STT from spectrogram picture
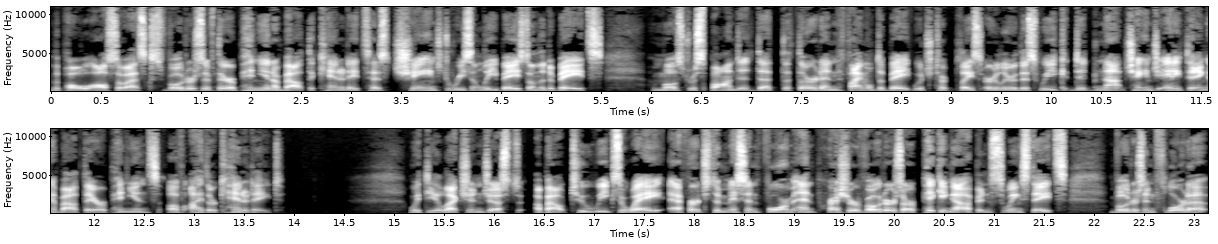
The poll also asks voters if their opinion about the candidates has changed recently based on the debates. Most responded that the third and final debate, which took place earlier this week, did not change anything about their opinions of either candidate. With the election just about two weeks away, efforts to misinform and pressure voters are picking up in swing states. Voters in Florida,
